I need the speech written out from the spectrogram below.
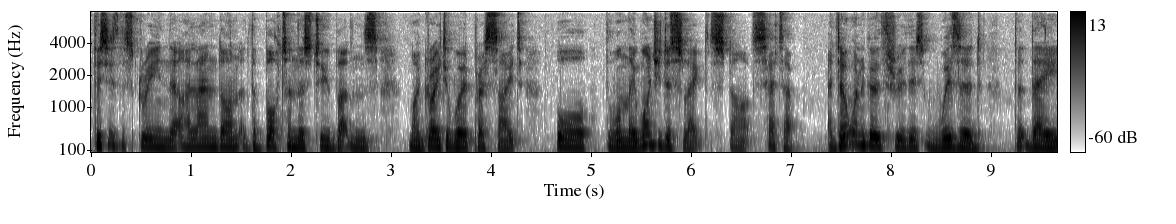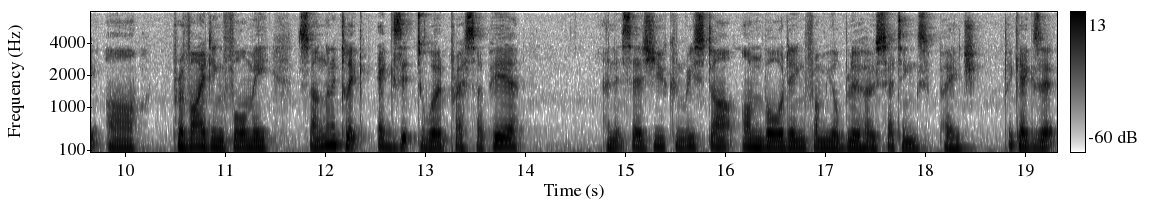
This is the screen that I land on. At the bottom there's two buttons, Migrate a WordPress site or the one they want you to select, Start Setup. I don't want to go through this wizard that they are providing for me, so I'm going to click Exit to WordPress up here and it says you can restart onboarding from your Bluehost settings page. Click exit.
